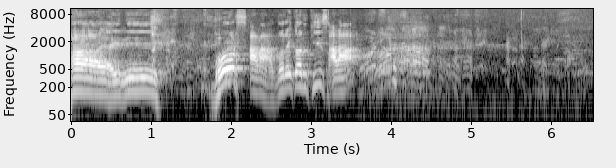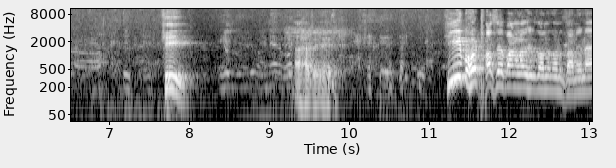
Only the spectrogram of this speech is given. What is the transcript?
হায় রে। ভোট ছাড়া, ধরে কোন কি ছাড়া? কি? আরে। কি ভোট আছে বাংলাদেশের জনগণ জানে না?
